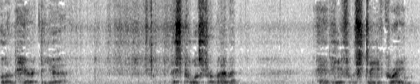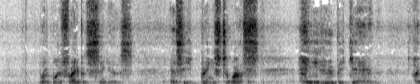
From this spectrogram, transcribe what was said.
will inherit the earth. Let's pause for a moment and hear from Steve Green, one of my favourite singers, as he brings to us He Who Began a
